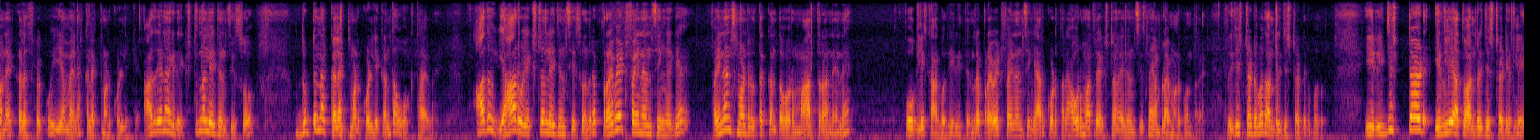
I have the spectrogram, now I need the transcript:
ಮನೆಗೆ ಕಳಿಸ್ಬೇಕು ಇ ಎಂ ಐನ ಕಲೆಕ್ಟ್ ಮಾಡ್ಕೊಳ್ಳಿಕ್ಕೆ. ಆದರೆ ಏನಾಗಿದೆ ಎಕ್ಸ್ಟರ್ನಲ್ ಏಜೆನ್ಸೀಸು ದುಡ್ಡನ್ನು ಕಲೆಕ್ಟ್ ಮಾಡ್ಕೊಳ್ಳಿಕ್ಕಂತ ಹೋಗ್ತಾ ಇವೆ. ಅದು ಯಾರು ಎಕ್ಸ್ಟರ್ನಲ್ ಏಜೆನ್ಸೀಸು ಅಂದರೆ ಪ್ರೈವೇಟ್ ಫೈನಾನ್ಸಿಂಗಿಗೆ ಫೈನಾನ್ಸ್ ಮಾಡಿರ್ತಕ್ಕಂಥವ್ರು ಮಾತ್ರನೇ ಹೋಗ್ಲಿಕ್ಕೆ ಆಗೋದು ಈ ರೀತಿ. ಅಂದರೆ ಪ್ರೈವೇಟ್ ಫೈನಾನ್ಸಿಂಗ್ ಯಾರು ಕೊಡ್ತಾರೆ? ಅವ್ರು ಮಾತ್ರ ಎಕ್ಸ್ಟರ್ನಲ್ ಏಜೆನ್ಸೀಸ್ನ ಎಂಪ್ಲಾಯ್ ಮಾಡ್ಕೊತಾರೆ. ರಿಜಿಸ್ಟರ್ಡ್ ಇರ್ಬೋದು ಅನ್ರಿಜಿಸ್ಟರ್ಡ್ ಇರ್ಬೋದು. ಈ ರಿಜಿಸ್ಟರ್ಡ್ ಇರಲಿ ಅಥವಾ ಅನ್ರಿಜಿಸ್ಟರ್ಡ್ ಇರಲಿ,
